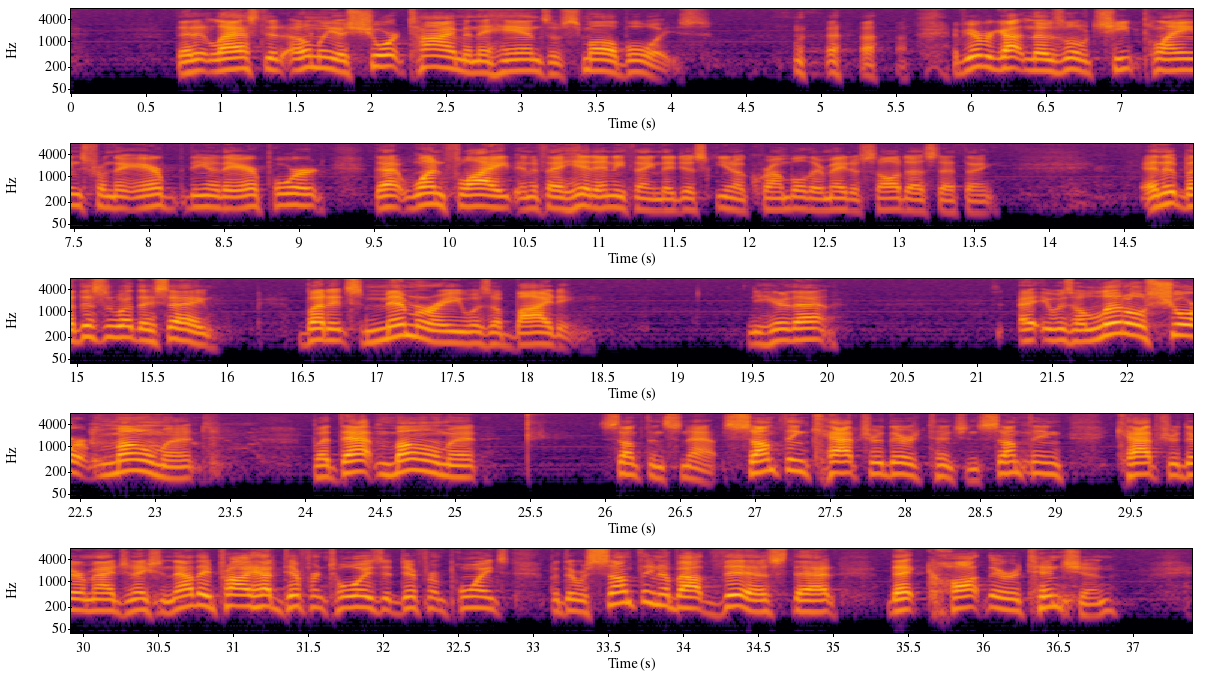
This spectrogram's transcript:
that it lasted only a short time in the hands of small boys. Have you ever gotten those little cheap planes from the air, you know, the airport? That one flight, and if they hit anything, they just you know crumble. They're made of sawdust, I think. And th- but this is what they say. But its memory was abiding. You hear that? Uh, it was a little short moment, but that moment, something snapped. Something captured their attention. Something captured their imagination. Now they probably had different toys at different points, but there was something about this that, that caught their attention.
